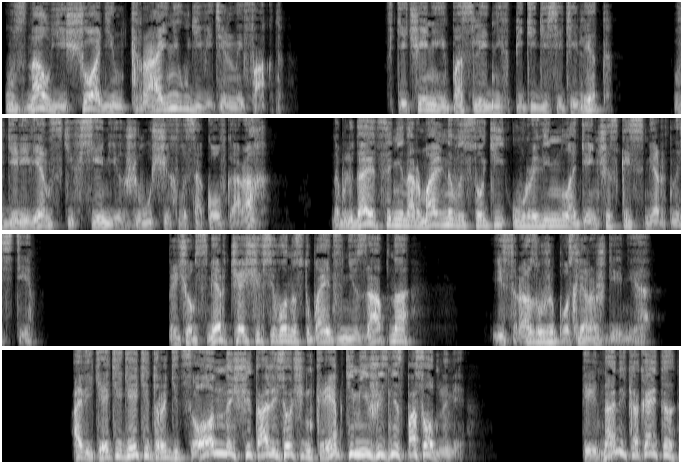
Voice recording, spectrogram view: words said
узнал еще один крайне удивительный факт. В течение последних 50 лет в деревенских семьях, живущих высоко в горах, наблюдается ненормально высокий уровень младенческой смертности. Причем смерть чаще всего наступает внезапно и сразу же после рождения. А ведь эти дети традиционно считались очень крепкими и жизнеспособными – Перед нами какая-то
